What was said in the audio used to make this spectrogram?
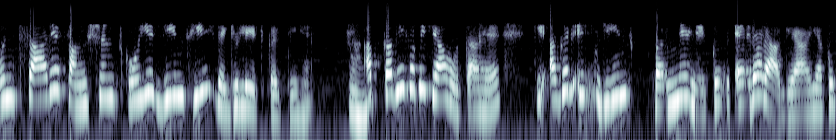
उन सारे फ़ंक्शंस को ये जीन्स ही रेगुलेट करती हैं हाँ। अब कभी कभी क्या होता है कि अगर इन जीन्स बनने में कुछ एरर आ गया या कुछ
